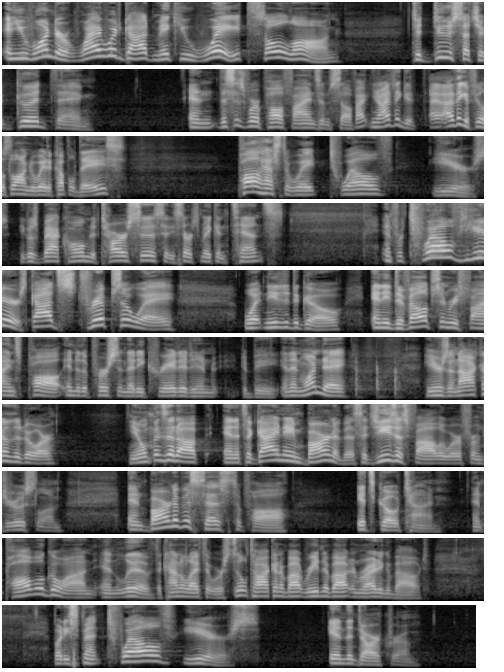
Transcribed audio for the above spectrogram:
And you wonder, why would God make you wait so long to do such a good thing? And this is where Paul finds himself. I, you know, I think, it, I think it feels long to wait a couple days. Paul has to wait 12 years. He goes back home to Tarsus and he starts making tents. And for 12 years, God strips away what needed to go and he develops and refines Paul into the person that he created him to be. And then one day, he hears a knock on the door. He opens it up, and it's a guy named Barnabas, a Jesus follower from Jerusalem. And Barnabas says to Paul, It's go time. And Paul will go on and live the kind of life that we're still talking about, reading about, and writing about. But he spent 12 years in the dark room.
